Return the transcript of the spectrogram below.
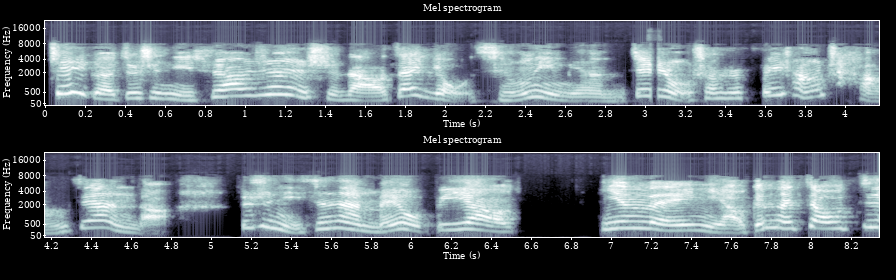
这个就是你需要认识到，在友情里面这种事儿是非常常见的，就是你现在没有必要。因为你要跟他较劲，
